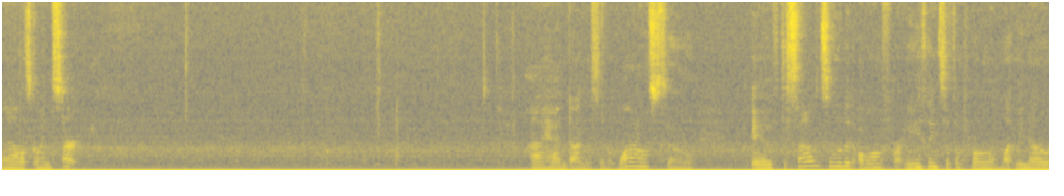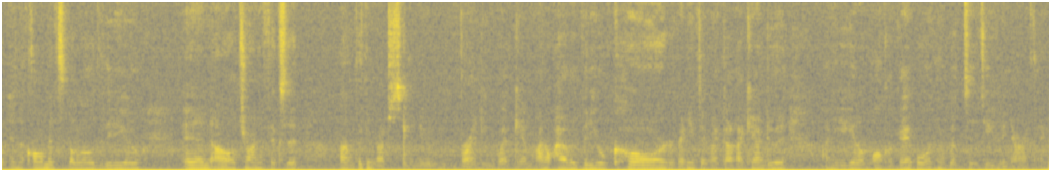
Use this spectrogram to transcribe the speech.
now let's go ahead and start. I hadn't done this in a while, so if the sound's a little bit off or anything's off wrong, let me know in the comments below the video and I'll try to fix it. Um, I'm thinking about just getting a new, brand new webcam. I don't have a video card or anything like that. I can't do it. I need to get a longer cable and hook up to the TV and everything.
